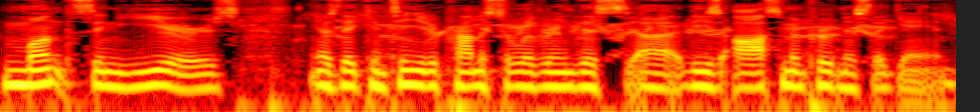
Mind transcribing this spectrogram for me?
months and years as they continue to promise delivering this uh, these awesome improvements to the game.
